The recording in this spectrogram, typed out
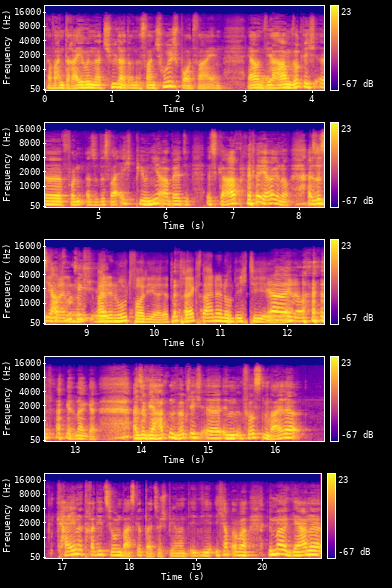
Da waren 300 Schüler drin. Das war ein Schulsportverein. Ja, und ja. wir haben wirklich äh, von, also das war echt Pionierarbeit. Es gab, ja genau, also es Hier gab meinen, wirklich. Äh, meinen Hut vor dir. Ja, du trägst einen und ich ziehe. Ja, ihn, ja, genau. danke, danke. Also wir hatten wirklich äh, in Fürstenwalde keine Tradition, Basketball zu spielen. Und die, ich habe aber immer gerne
